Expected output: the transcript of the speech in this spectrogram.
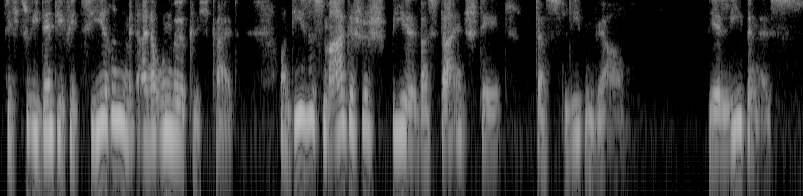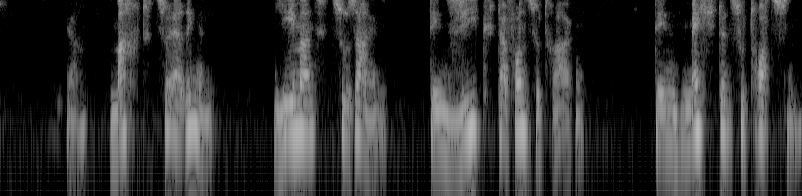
sich zu identifizieren mit einer Unmöglichkeit. Und dieses magische Spiel, was da entsteht, das lieben wir auch. Wir lieben es. Ja, Macht zu erringen, jemand zu sein, den Sieg davonzutragen, den Mächten zu trotzen,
